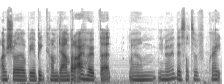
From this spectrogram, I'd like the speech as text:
I'm sure there'll be a big come down, but I hope that um, you know there's lots of great,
